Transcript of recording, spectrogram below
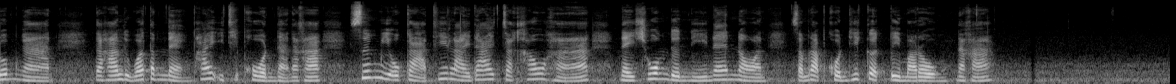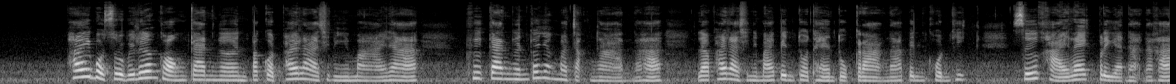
ร่วมงานนะคะหรือว่าตำแหน่งไพ่อิทธิพลนะนะคะ ซึ่งมีโอกาสที่รายได้จะเข้าหาในช่วงเดือนนี้แน่นอนสำหรับคนที่เกิดปีมะรงนะคะไพ่บทสรุปในเรื่องของการเงินปรากฏไพ่ราชินีไม้นะคะคือการเงินก็ยังมาจากงานนะคะ แล้วไพ่ราชินีไม้เป็นตัวแทนตัวกลางนะ เป็นคนที่ซื้อขายแลกเปลี่ยนนะนะคะ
